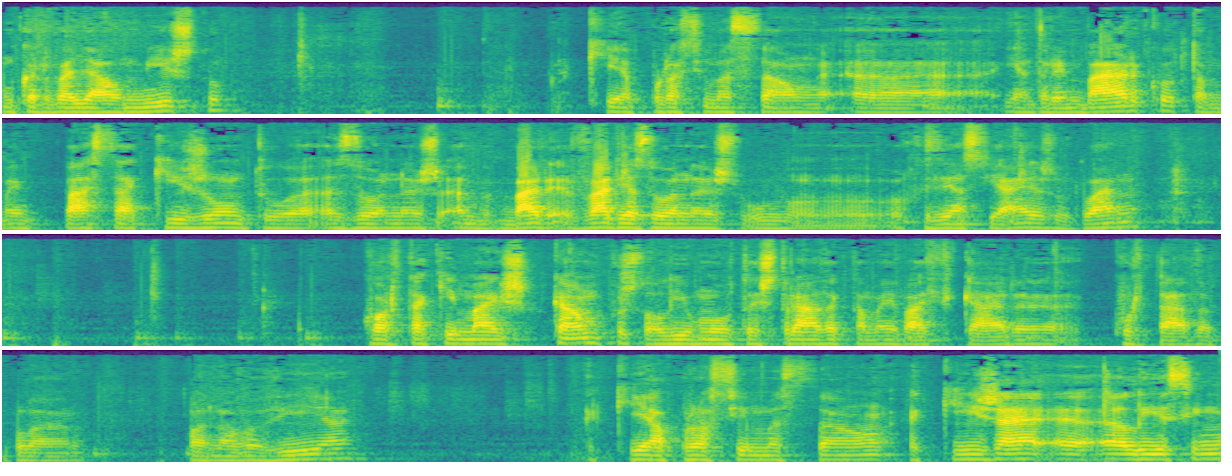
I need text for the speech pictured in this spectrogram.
um carvalhal misto, que a aproximação uh, entra em barco, também passa aqui junto a, zonas, a várias zonas uh, residenciais, urbanas. Corta aqui mais campos, ali uma outra estrada que também vai ficar uh, cortada pela, pela nova via. Aqui a aproximação, aqui já ali assim,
